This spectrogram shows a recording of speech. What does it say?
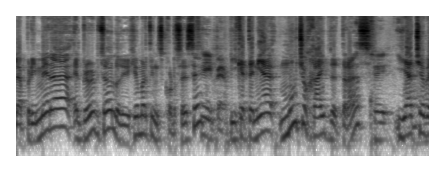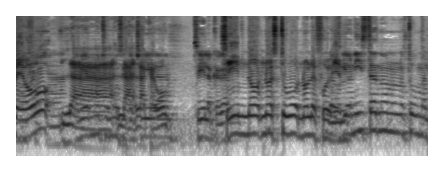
la primera el primer episodio lo dirigió Martin Scorsese Sí, pero- y que tenía mucho hype detrás Sí. y HBO. Había la, la, la cagó Sí, la cagaron. sí no no estuvo no le fue Los bien guionistas, no, no, no estuvo mal.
